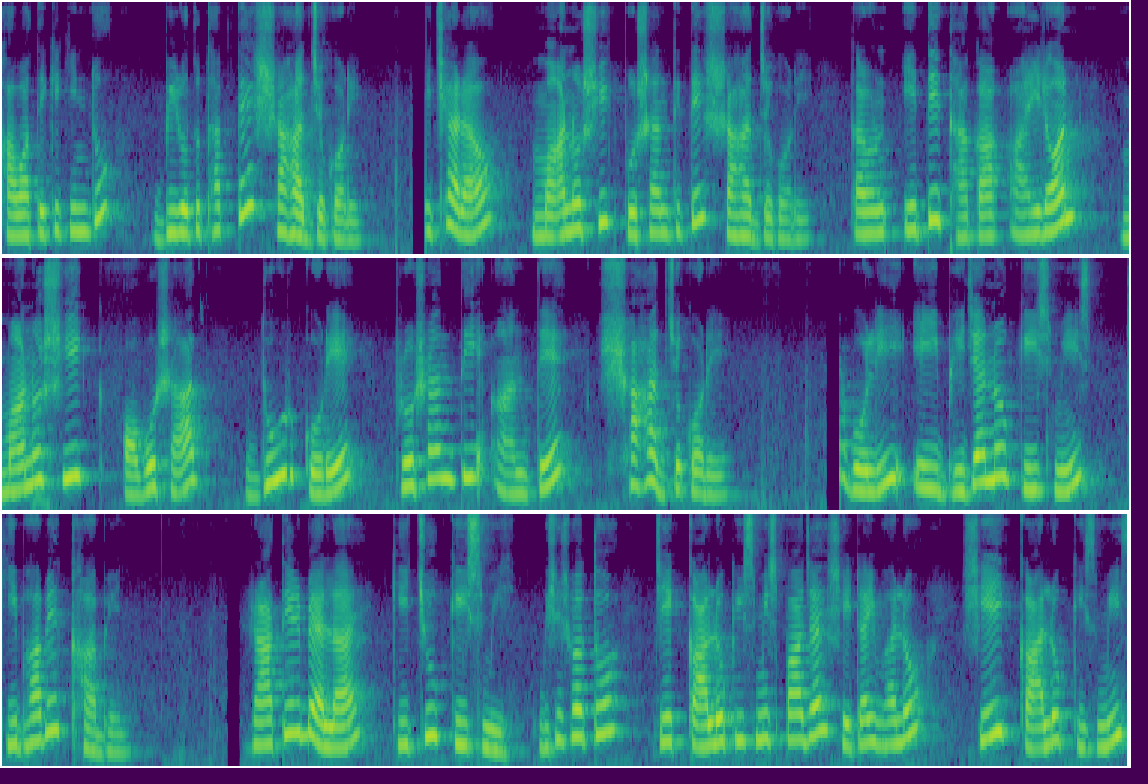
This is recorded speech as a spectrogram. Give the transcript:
খাওয়া থেকে কিন্তু বিরত থাকতে সাহায্য করে। এছাড়াও মানসিক প্রশান্তিতে সাহায্য করে, কারণ এতে থাকা আয়রন মানসিক অবসাদ দূর করে প্রশান্তি আনতে সাহায্য করে। বলি এই ভেজানো কিশমিশ কীভাবে খাবেন? রাতের বেলায় কিছু কিশমিশ, বিশেষত যে কালো কিশমিশ পাওয়া যায় সেটাই ভালো। সেই কালো কিশমিশ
